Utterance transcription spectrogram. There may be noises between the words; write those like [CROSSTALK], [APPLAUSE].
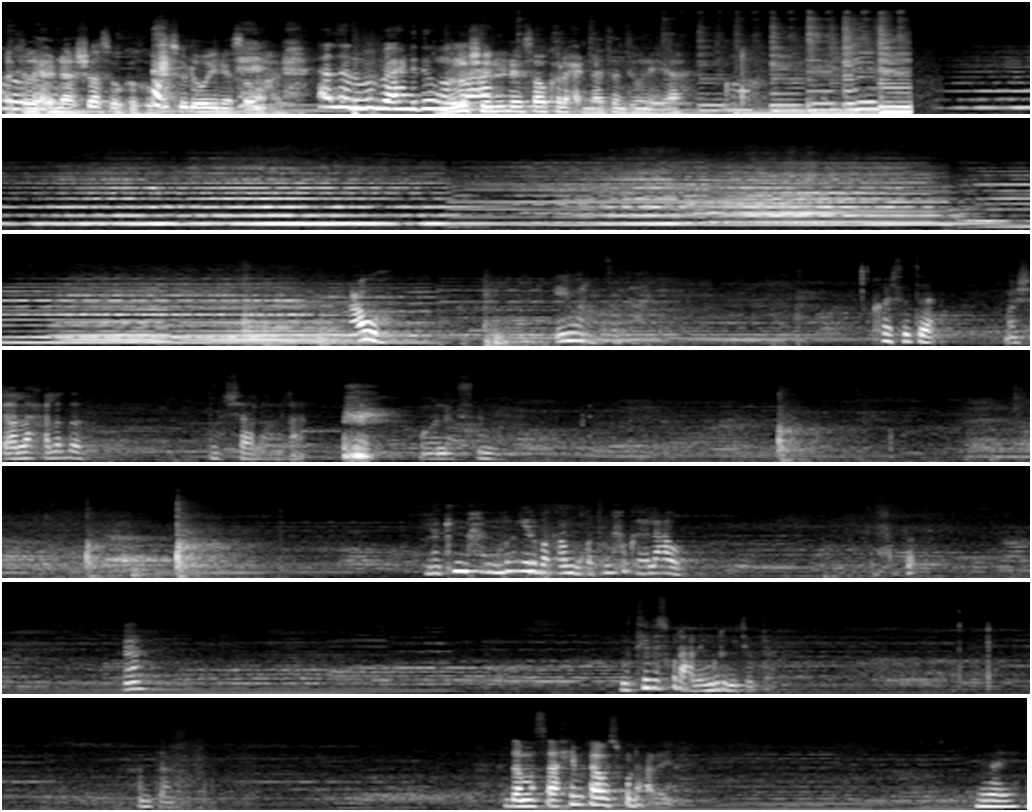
kala xidhnaashahaas oo kale kugu soo dhaweynaysa maxay hadda lama baahnidin walaa nolosheenu inay soo kala xidhnaataan doonayaa ما شاء الله حلقة ما شاء الله ونكسنها laakiin maxaa murug yar baa kaa muuqata maxaa ka hela caawa waxba matiibis ku dhacday guriga joogta hadda hadda ma saaxiibkaaba isku dhacday may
